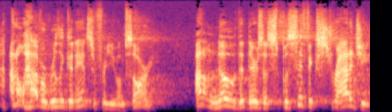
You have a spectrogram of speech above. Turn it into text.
I don't have a really good answer for you. I'm sorry. I don't know that there's a specific strategy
